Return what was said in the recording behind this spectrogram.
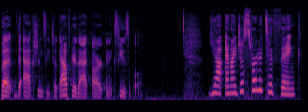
But the actions he took after that are inexcusable. Yeah, and I just started to think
